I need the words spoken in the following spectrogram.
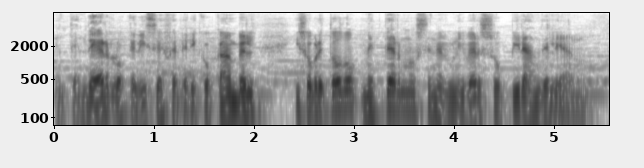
entender lo que dice Federico Campbell y sobre todo meternos en el universo pirandeliano.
